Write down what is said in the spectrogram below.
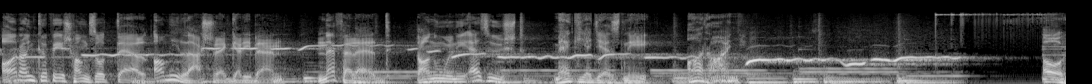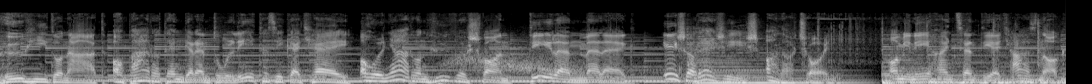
Aranyköpés hangzott el a millás reggeliben. Ne feledd, tanulni ezüst, megjegyezni arany. A hőhídon át, a Pára-tengeren túl létezik egy hely, ahol nyáron hűvös van, télen meleg, és a rezsi is alacsony. Ami néhány centi egy háznak,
